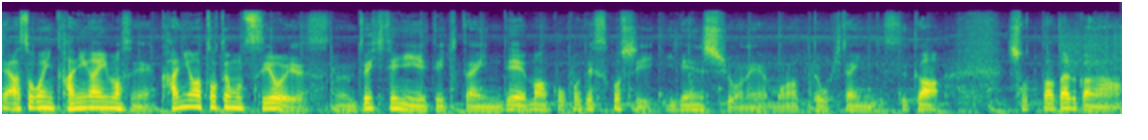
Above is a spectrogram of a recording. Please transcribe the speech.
で、あそこにカニがいますね。カニはとても強いです。ぜひ手に入れていきたいんで、まあここで少し遺伝子をね、もらっておきたいんですが、ショット当たるかな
